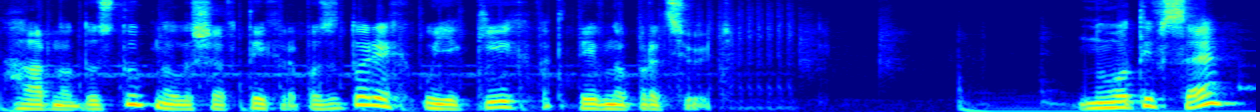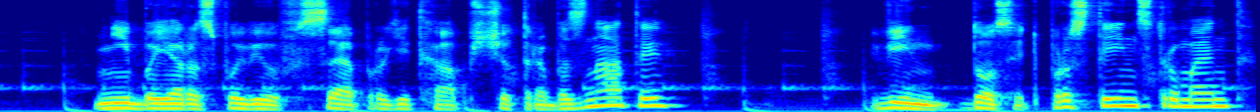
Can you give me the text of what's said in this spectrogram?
гарно доступна лише в тих репозиторіях, у яких активно працюють. Ну от і все. Ніби я розповів все про GitHub, що треба знати. Він досить простий інструмент,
